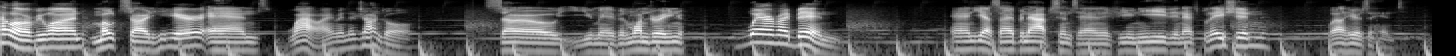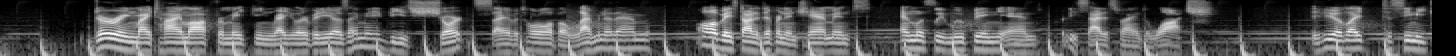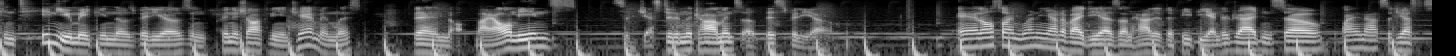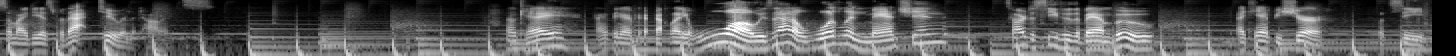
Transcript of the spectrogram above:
Hello everyone, Mozart here, and wow, I'm in a jungle. So, you may have been wondering, where have I been? And yes, I have been absent, and if you need an explanation, well, here's a hint. During my time off from making regular videos, I made these shorts. I have a total of 11 of them, all based on a different enchantment, endlessly looping, and pretty satisfying to watch. If you would like to see me continue making those videos and finish off the enchantment list, then by all means, suggest it in the comments of this video. And also I'm running out of ideas on how to defeat the Ender Dragon, so why not suggest some ideas for that too in the comments. Okay, I think I've got plenty of- Whoa, is that a woodland mansion? It's hard to see through the bamboo. I can't be sure. Let's see.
